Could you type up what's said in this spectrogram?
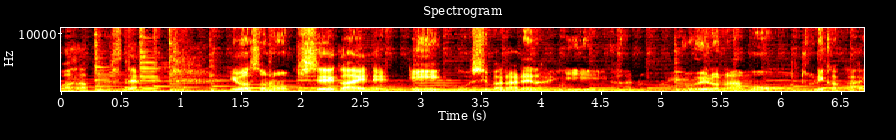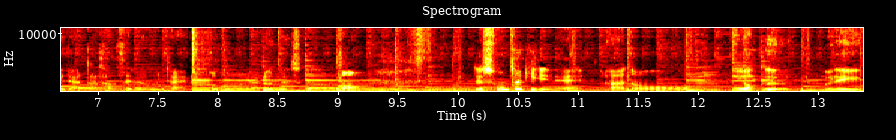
わざとですね。要はその既成概念にこう縛られない、あのいろいろなもうとにかくアイデア出させるみたいなこともやるんですけども、で、その時にね、あのよくブレ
